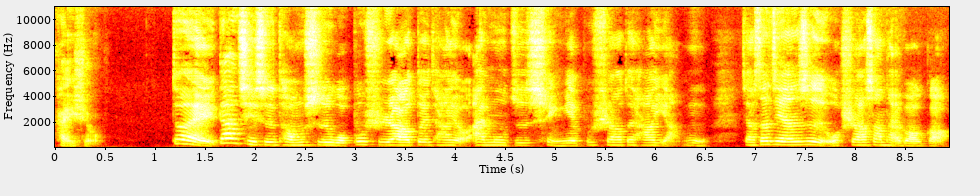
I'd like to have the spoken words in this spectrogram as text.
害羞。对，但其实同时我不需要对他有爱慕之情，也不需要对他仰慕。假设今天是我需要上台报告，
